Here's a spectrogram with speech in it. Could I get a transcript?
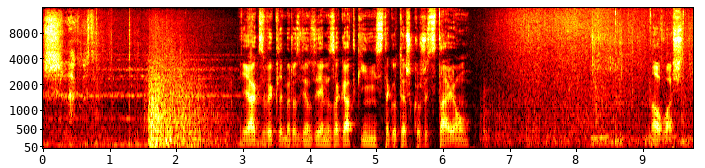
Szlakbet. Jak zwykle my rozwiązujemy zagadki, inni z tego też korzystają. No właśnie.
